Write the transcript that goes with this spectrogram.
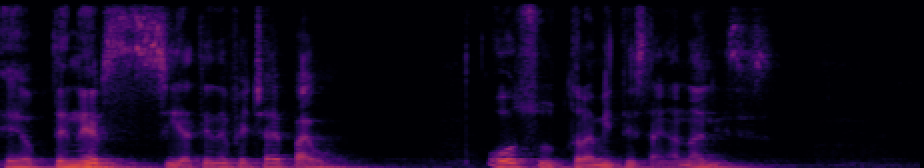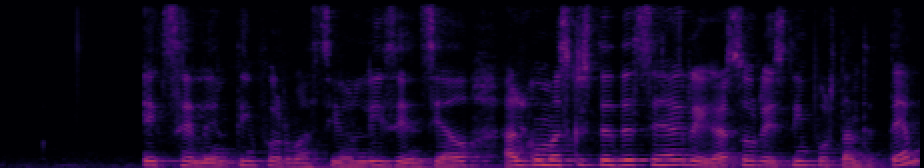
eh, obtener si ya tienen fecha de pago o su trámite está en análisis. Excelente información, licenciado. ¿Algo más que usted desea agregar sobre este importante tema?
